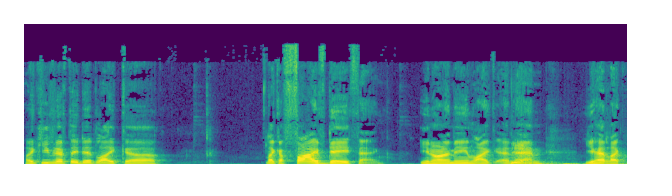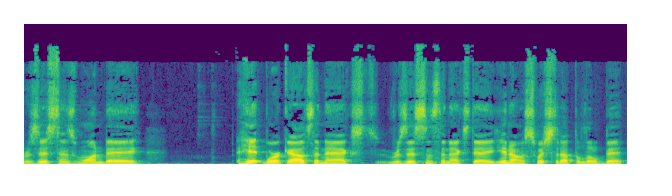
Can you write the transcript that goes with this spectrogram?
Like even if they did like a like a five day thing, you know what I mean? Like and Yeah. and you had like resistance one day, hit workouts the next, resistance the next day. You know, switched it up a little bit.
